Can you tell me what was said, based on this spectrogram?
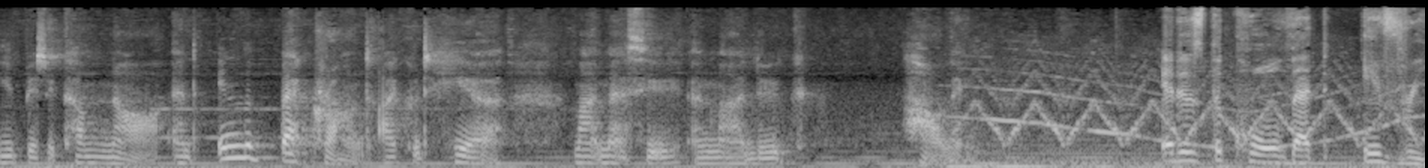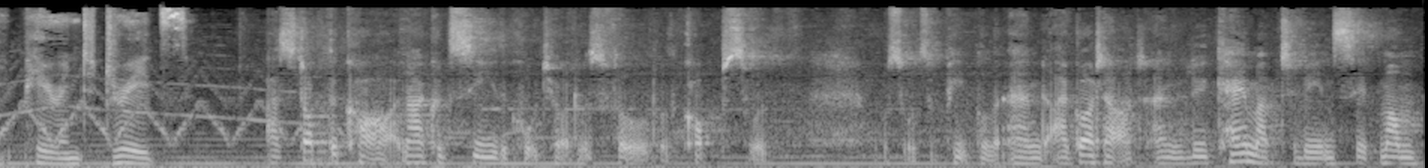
you'd better come now. And in the background, I could hear my Matthew and my Luke howling. It is the call that every parent dreads. I stopped the car and I could see the courtyard was filled with cops, with all sorts of people. And I got out and Luke came up to me and said, Mum,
